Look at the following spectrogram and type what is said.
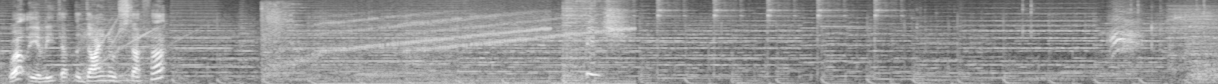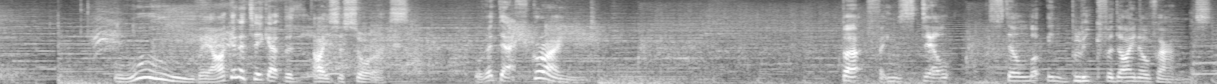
Well, the Elite up the Dino Stuffer. Finch. Ooh, they are going to take out the Isisaurus with a Death Grind. But things still, still looking bleak for Dinofanz.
